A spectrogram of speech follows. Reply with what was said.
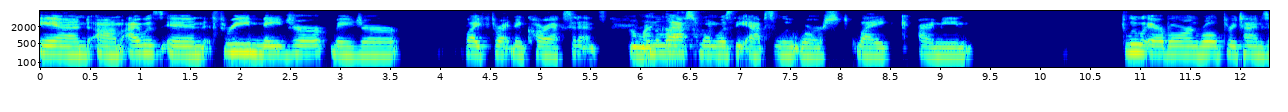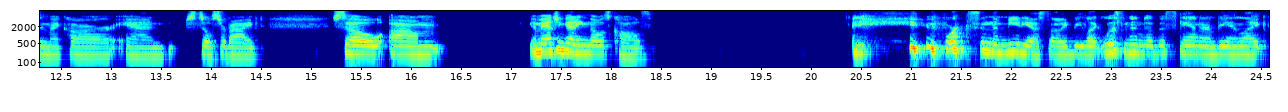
and um, i was in three major major life-threatening car accidents oh and the God. last one was the absolute worst like i mean flew airborne rolled three times in my car and still survived. So um, imagine getting those calls. And he works in the media so he'd be like listening to the scanner and being like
